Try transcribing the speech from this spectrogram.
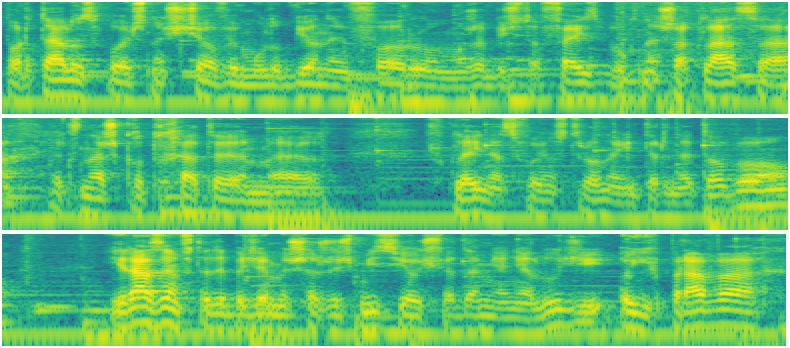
portalu społecznościowym, ulubionym forum, może być to Facebook, nasza klasa, jak znasz kod HTML, wklej na swoją stronę internetową i razem wtedy będziemy szerzyć misję oświadamiania ludzi o ich prawach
